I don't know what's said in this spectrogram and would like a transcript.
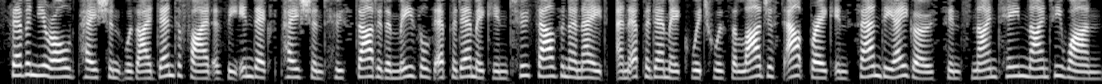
Seven-year-old patient was identified as the index patient who started a measles epidemic in 2008, an epidemic which was the largest outbreak in San Diego since 1991.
